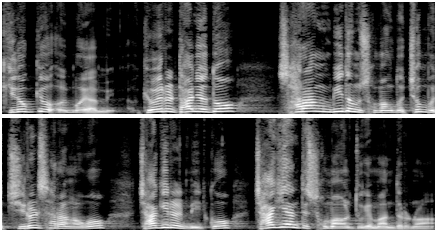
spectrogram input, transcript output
기독교 어, 뭐야 교회를 다녀도 사랑, 믿음, 소망도 전부 지를 사랑하고 자기를 믿고 자기한테 소망을 두게 만들어 놔.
